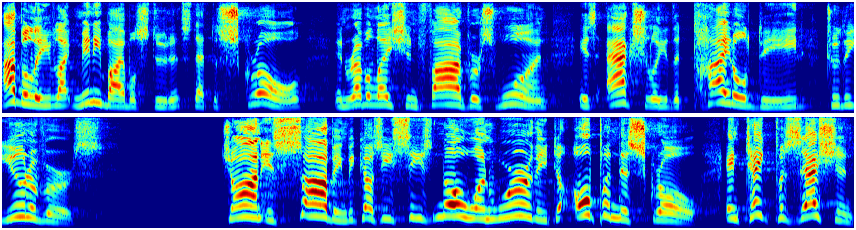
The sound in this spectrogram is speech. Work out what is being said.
I believe, like many Bible students, that the scroll in Revelation 5, verse 1, is actually the title deed to the universe. John is sobbing because he sees no one worthy to open this scroll and take possession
